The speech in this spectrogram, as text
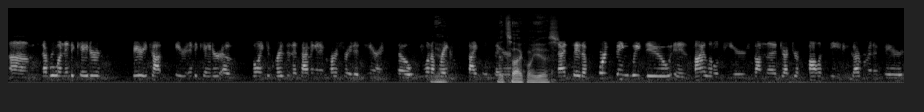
Um, number one indicator, very top tier indicator of going to prison is having an incarcerated parent. So, we want to Yeah. break some cycles there. That cycle, yes. And I'd say the fourth thing we do is my little tiers. I'm the director of policy and government affairs.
